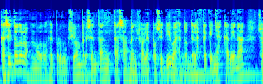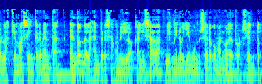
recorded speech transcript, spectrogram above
Casi todos los modos de producción presentan tasas mensuales positivas, en donde las pequeñas cadenas son las que más se incrementan, en donde las empresas unilocalizadas disminuyen un 0,9%.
